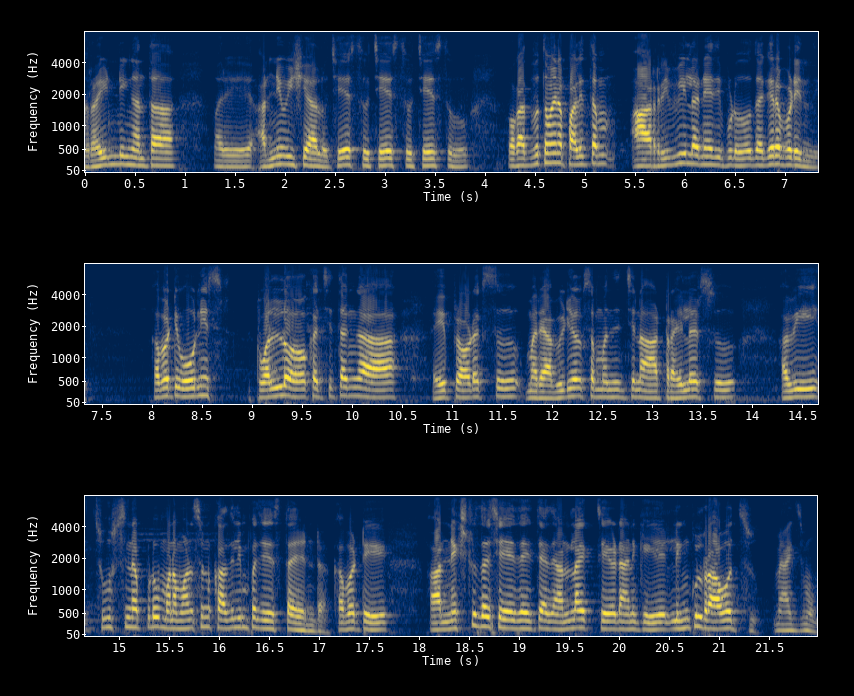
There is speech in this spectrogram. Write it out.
గ్రైండింగ్ అంతా మరి అన్ని విషయాలు చేస్తూ చేస్తూ చేస్తూ ఒక అద్భుతమైన ఫలితం ఆ రివీల్ అనేది ఇప్పుడు దగ్గర పడింది. కాబట్టి ఓనీ ట్వెల్వ్లో ఖచ్చితంగా ఈ ప్రోడక్ట్స్ మరి ఆ వీడియోకి సంబంధించిన ఆ ట్రైలర్స్ అవి చూసినప్పుడు మన మనసును కదిలింపజేస్తాయంట. కాబట్టి ఆ నెక్స్ట్ దశ ఏదైతే అది అన్లాక్ చేయడానికి లింకులు రావచ్చు మ్యాక్సిమం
